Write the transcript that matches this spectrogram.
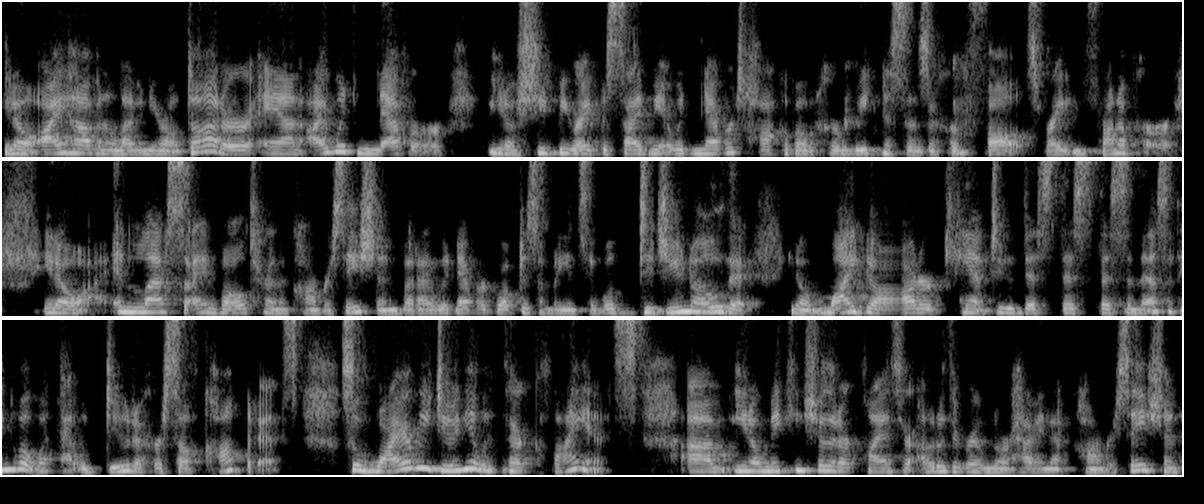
You know, I have an 11 year old daughter, and I would never, you know, she'd be right beside me. I would never talk about her weaknesses or her faults right in front of her, you know, unless I involved her in the conversation. But I would never go up to somebody and say, Well, did you know that, you know, my daughter can't do this, this, this, and this? I think about what that would do to her self confidence. So, why are we doing it with our clients? Um, you know, making sure that our clients are out of the room nor having that conversation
